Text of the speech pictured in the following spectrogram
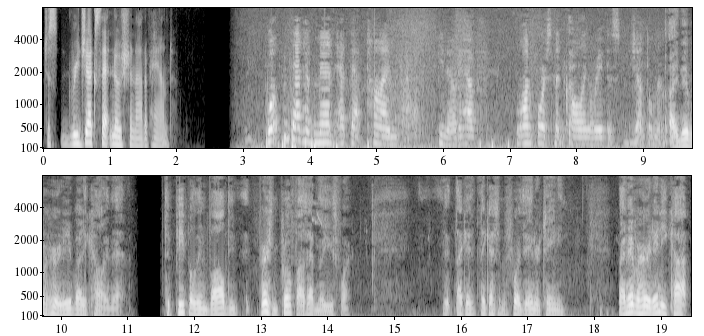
just rejects that notion out of hand. What would that have meant at that time, you know, to have law enforcement calling a rapist gentleman. I never heard anybody calling that. The people involved in person profiles I have no use for. Like I think I said before, they're entertaining. But I never heard any cop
